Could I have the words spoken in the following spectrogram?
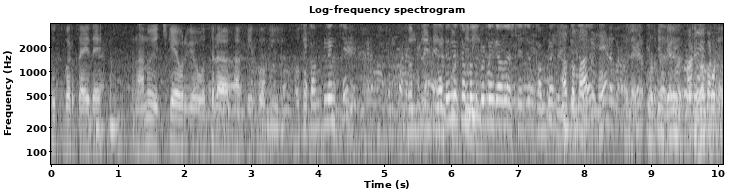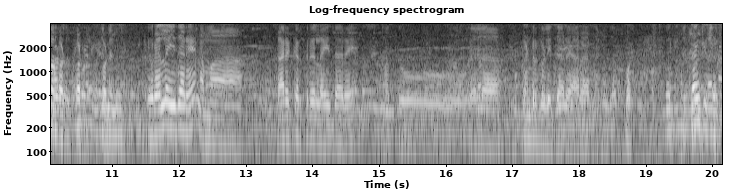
ಸುತ್ತು ಬರ್ತಾ ಇದೆ. ನಾನು ಹೆಚ್ಚಿಗೆ ಅವ್ರಿಗೆ ಒತ್ತಡ ಹಾಕ್ಲಿಕ್ಕೆ ಹೋಗಲಿಲ್ಲ. ಓಕೆ ಕಂಪ್ಲೇಂಟ್ ಸರ್ ಘಟನೆಗೆ ಸಂಬಂಧಪಟ್ಟಂಗೆ ಯಾವುದೋ ಸ್ಟೇಷನ್ ಕಂಪ್ಲೇಂಟ್ ಇವರೆಲ್ಲ ಇದ್ದಾರೆ. ನಮ್ಮ ಕಾರ್ಯಕರ್ತರೆಲ್ಲ ಇದ್ದಾರೆ. ಮತ್ತು ಮುಖಂಡರುಗಳಿದ್ದಾರೆ ಆರ್ ಆರ್ ನಗರದವ್ರು ಕೊಡ್ತಾರೆ. ಥ್ಯಾಂಕ್ ಯು ಸರ್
